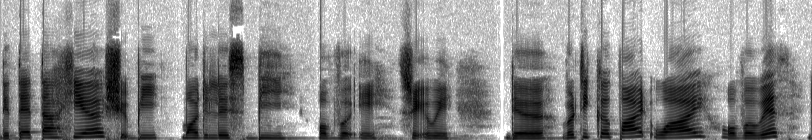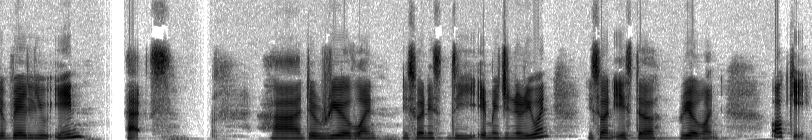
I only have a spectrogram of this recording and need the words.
the theta here should be modulus b over a straight away. The vertical part y over with the value in x. Uh, the real one. This one is the imaginary one. This one is the real one. Okay.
